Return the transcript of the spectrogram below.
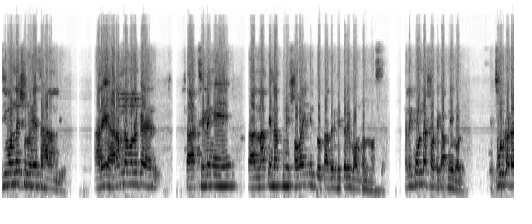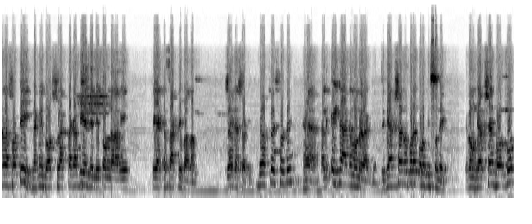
জীবনটাই শুরু হয়েছে হারাম দিয়ে। আর এই হারামটা মনে করেন, তার ছেলে মেয়ে, তার নাতি, নাতনি, সবাই কিন্তু তাদের ভিতরে বন্টন হচ্ছে তাহলে কোনটা সঠিক, আপনি বলেন। চুল কাটাটা সঠিক নাকি দশ লাখ টাকা দিয়ে যে বেতনটা আমি এই একটা চাকরি পেলাম? সেটা সঠিক। ব্যবসায় সঠিক? হ্যাঁ তাহলে এইটা আগে মনে রাখবেন যে ব্যবসার উপরে কোনো কিছু নেই এবং ব্যবসায় বরকত।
